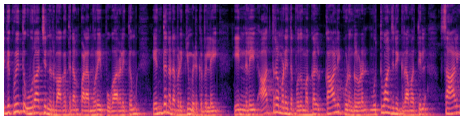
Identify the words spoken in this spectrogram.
இது குறித்து ஊராட்சி நிர்வாகத்திடம் பல முறை புகார் அளித்தும் எந்த நடவடிக்கையும் எடுக்கவில்லை. இந்நிலையில் ஆத்திரமடைந்த பொதுமக்கள் காலி குடங்களுடன் முத்துவாஞ்சேரி கிராமத்தில் சாலை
